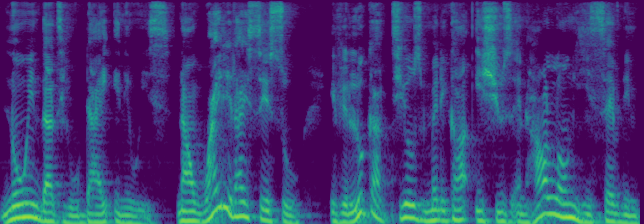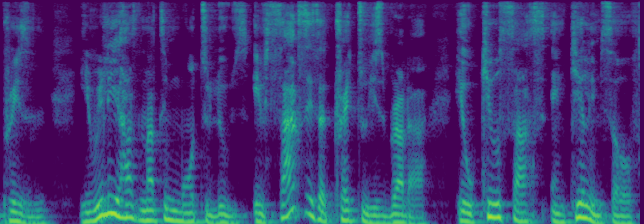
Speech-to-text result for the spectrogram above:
knowing that he will die anyways. Now, why did I say so? If you look at Theo's medical issues and how long he served in prison, he really has nothing more to lose. If Saxe is a threat to his brother, he'll kill Saxe and kill himself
